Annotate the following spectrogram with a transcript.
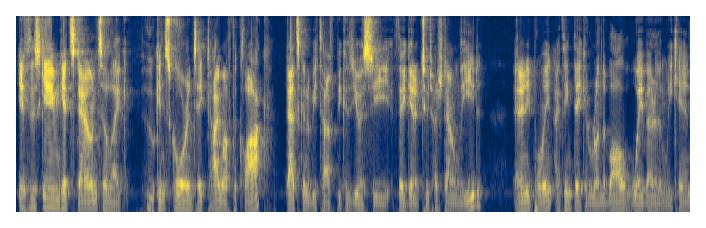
if this game gets down to like who can score and take time off the clock, that's going to be tough because USC, if they get a two touchdown lead at any point, I think they can run the ball way better than we can.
